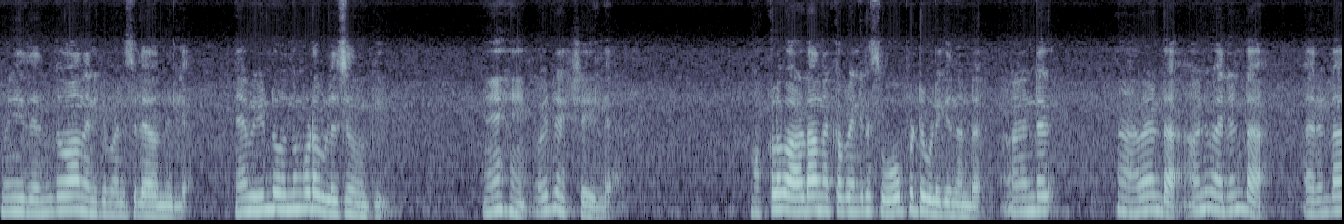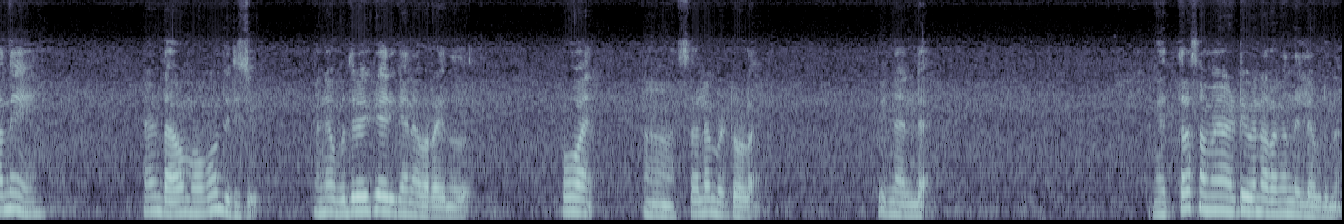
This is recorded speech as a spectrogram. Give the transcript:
ഇവൻ ഇതെന്തുവാന്ന് എനിക്ക് മനസ്സിലാവുന്നില്ല. ഞാൻ വീണ്ടും ഒന്നും കൂടെ വിളിച്ചു നോക്കി. ഏഹേ ഒരു രക്ഷയില്ല. മക്കൾ പാടാന്നൊക്കെ ഭയങ്കര സോപ്പിട്ട് വിളിക്കുന്നുണ്ട്. അവന്റെ ആ വേണ്ട. അവന് വരണ്ട. വരണ്ടാന്നേ. വേണ്ട അവൻ മുഖവും തിരിച്ചു. എന്നെ ഉപദ്രവിക്കാതിരിക്കാനാണ് പറയുന്നത്. പോവാൻ ആ സ്ഥലം വിട്ടോളാൻ. പിന്നല്ല. എത്ര സമയമായിട്ട് ഇവൻ ഇറങ്ങുന്നില്ല ഇവിടുന്ന്.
